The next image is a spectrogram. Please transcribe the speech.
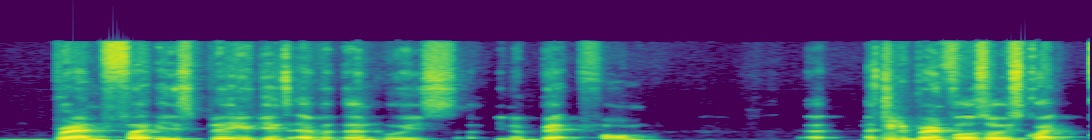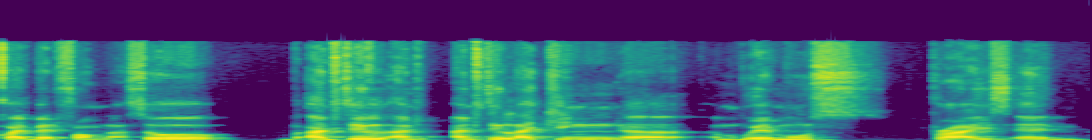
Brentford is playing against Everton, who is in a bad form. Uh, actually, Brentford also is quite quite bad form lah. So I'm still I'm, I'm still liking uh, Mbeumo's price and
